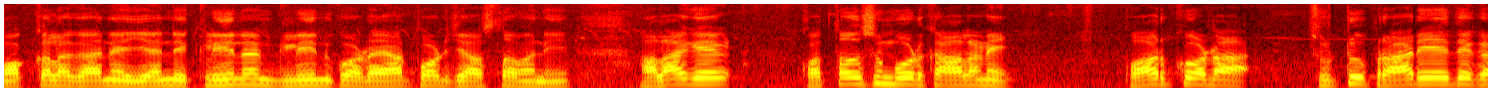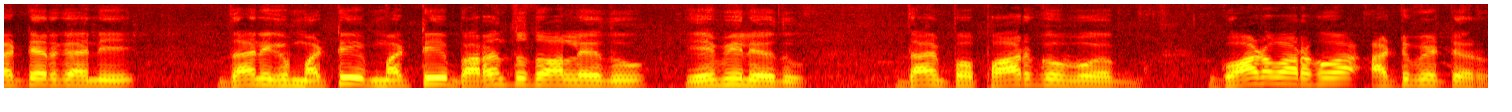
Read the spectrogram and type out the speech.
మొక్కలు కానీ ఇవన్నీ క్లీన్ అండ్ క్లీన్ కూడా ఏర్పాటు చేస్తామని అలాగే కొత్త హౌసింగ్ బోర్డు కాలనీ పార్క్ కూడా చుట్టూ ప్రారీ అయితే కట్టారు కానీ దానికి మట్టి మట్టి బరంతు తోలలేదు ఏమీ లేదు. దాని పార్కు గోడ వరకు అట్టు పెట్టారు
